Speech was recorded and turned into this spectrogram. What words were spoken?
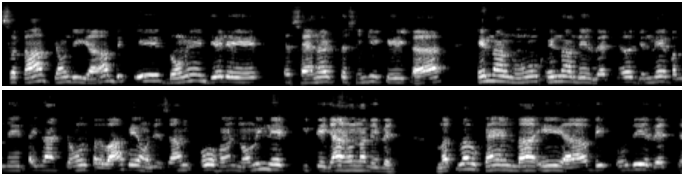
ਸਰਕਾਰ ਚਾਹੁੰਦੀ ਆ ਵੀ ਇਹ ਦੋਵੇਂ ਜਿਹੜੇ ਸੈਨਟ ਤੇ ਸਿੰਡੀਕੇਟ ਆ, ਇਹਨਾਂ ਨੂੰ, ਇਹਨਾਂ ਦੇ ਵਿੱਚ ਜਿੰਨੇ ਬੰਦੇ ਪਹਿਲਾਂ ਚੋਣ ਕਰਵਾ ਕੇ ਆਉਂਦੇ ਸਨ, ਉਹ ਹੁਣ ਨੋਮੀਨੇਟ ਕੀਤੇ ਜਾਣ ਉਹਨਾਂ ਦੇ ਵਿੱਚ। ਮਤਲਬ ਕਹਿਣ ਦਾ ਇਹ ਆ ਵੀ ਉਹਦੇ ਵਿੱਚ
